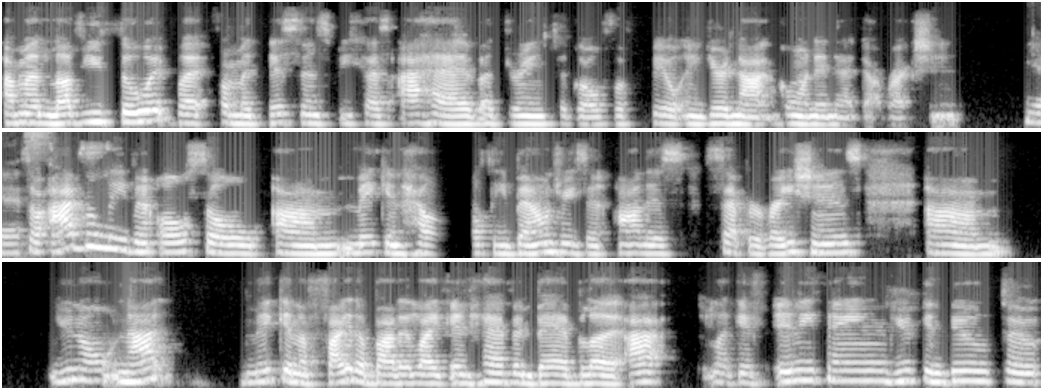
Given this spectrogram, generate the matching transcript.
I'm gonna love you through it, but from a distance because I have a dream to go fulfill, and you're not going in that direction. Yes. So I believe in also um, making healthy boundaries and honest separations. Um, you know, not making a fight about it, like and having bad blood. I like if anything you can do to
